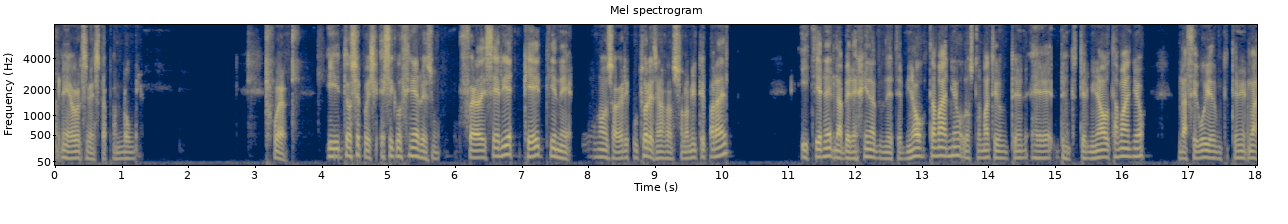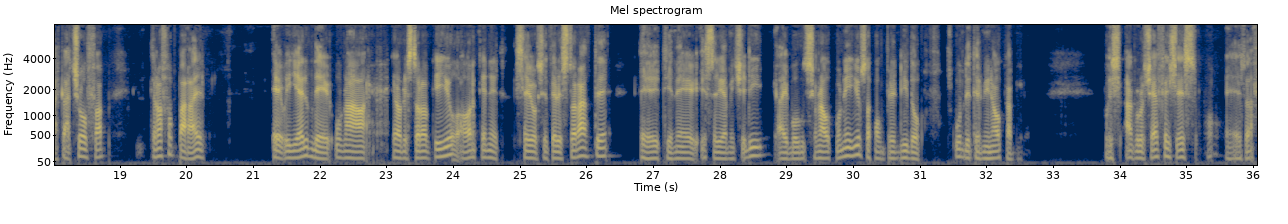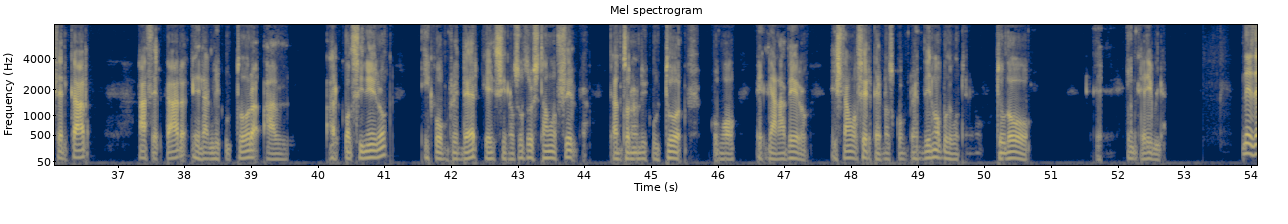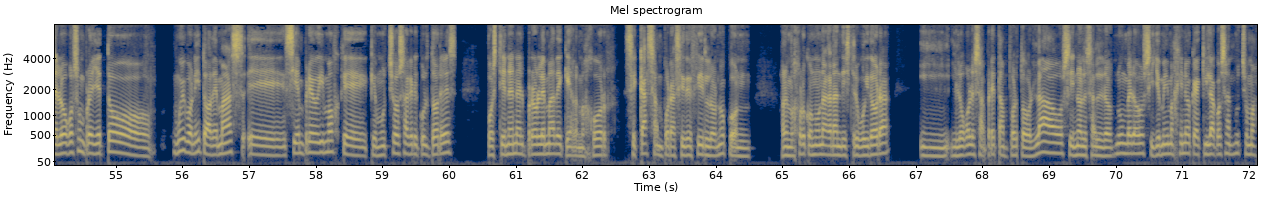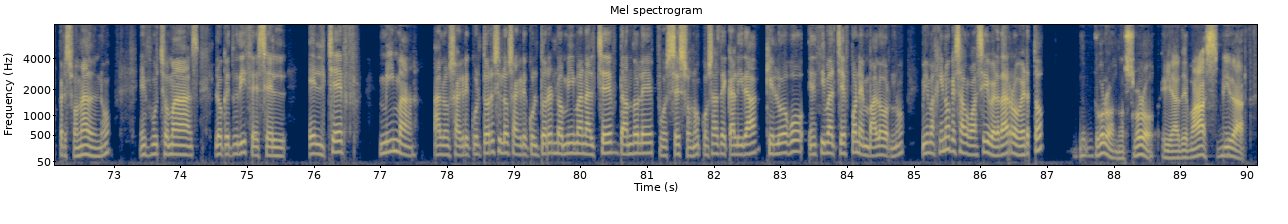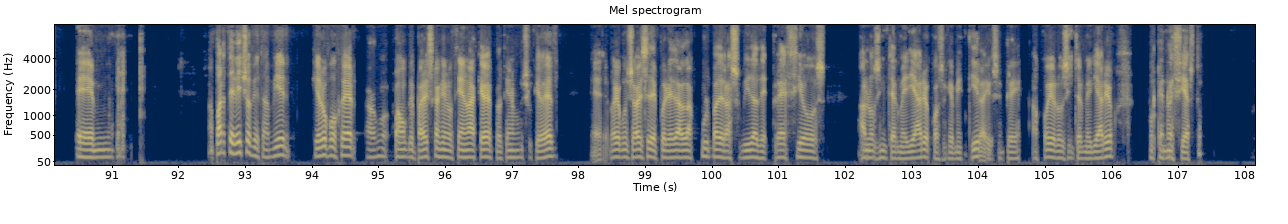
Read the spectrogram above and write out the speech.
ahora se me escapa el nombre. Bueno, y entonces, pues, ese cocinero es un fuera de serie que tiene unos agricultores, solamente para él, y tiene la berenjena de un determinado tamaño, los tomates de un, eh, determinado tamaño, la cebolla de un determinado, la cachofa, trabajo para él. Eh, y él de una, un restaurantillo, ahora tiene seis o siete restaurantes, eh, tiene estrella Michelin, ha evolucionado con ellos, ha comprendido un determinado camino. Pues agrochef es eso, es acercar, acercar el agricultor al, al cocinero y comprender que si nosotros estamos cerca, tanto el agricultor como el ganadero, estamos cerca y nos comprendemos, podemos tener un futuro eh, increíble. Desde luego es un proyecto muy bonito. Además, eh, siempre oímos que, que, muchos agricultores pues tienen el problema de que a lo mejor se casan, por así decirlo, ¿no? Con, a lo mejor con una gran distribuidora y, luego les apretan por todos lados y no les salen los números. Y yo me imagino que aquí la cosa es mucho más personal, ¿no? Es mucho más lo que tú dices, el, el chef mima a los agricultores y los agricultores lo miman al chef dándole, pues eso, ¿no? Cosas de calidad que luego encima el chef pone en valor, ¿no? Me imagino que es algo así, ¿verdad, Roberto? Solo, no solo. Y además, mira, em, aparte del hecho que también quiero coger, aunque parezca que no tiene nada que ver, pero tiene mucho que ver, eh, muchas veces después le dar la culpa de la subida de precios a los intermediarios, cosa que es mentira, yo siempre apoyo a los intermediarios porque no es cierto.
